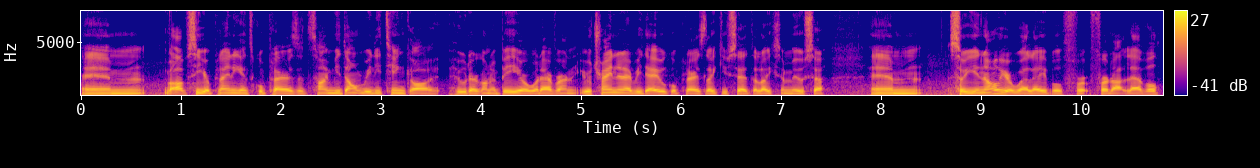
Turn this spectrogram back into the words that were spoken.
um, obviously you're playing against good players at the time. You don't really think oh, who they're going to be or whatever, and you're training every day with good players, like you said, the likes of Moussa. Um, so you know you're well able for, for that level.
